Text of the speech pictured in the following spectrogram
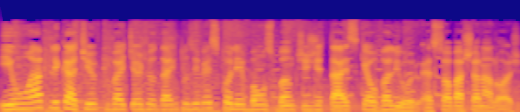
e um aplicativo que vai te ajudar, inclusive, a escolher bons bancos digitais, que é o Vale Ouro. É só baixar na loja.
